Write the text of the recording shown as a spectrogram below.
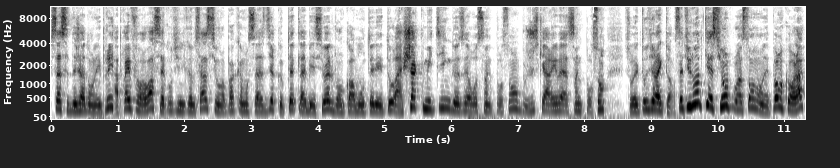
Ça, c'est déjà dans les prix. Après, il faudra voir si ça continue comme ça, si on va pas commencer à se dire que peut-être la BCE, elle va encore monter les taux à chaque meeting de 0,5%, jusqu'à arriver à 5% sur les taux directeurs. C'est une autre question, pour l'instant on n'en est pas encore là,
